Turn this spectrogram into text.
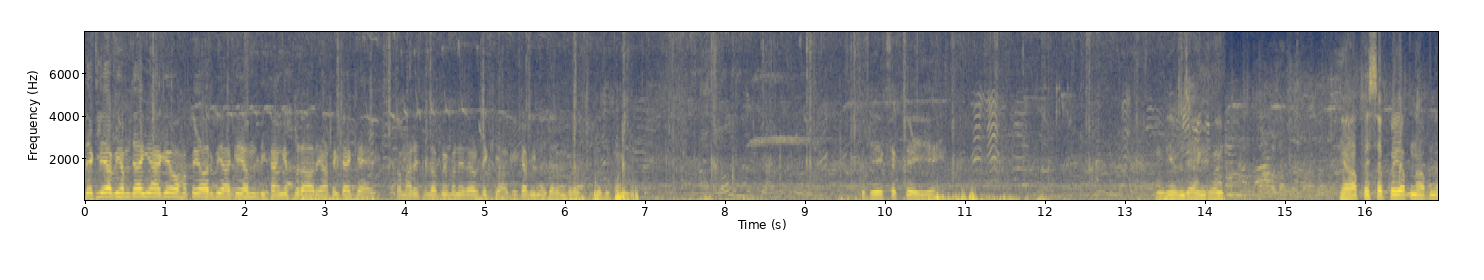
देख लिया, अभी हम जाएँगे आगे, वहाँ पे और भी आगे हम दिखाएँगे पूरा और यहाँ पे क्या क्या है। तो हमारे ब्लॉग में बने रहे और देखिए आगे का भी नज़र हम पूरा पूरा दिखाएँगे। तो देख सकते हैं ये। अभी हम जाएँगे वहाँ। यहाँ पे सब कोई अपना अपना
